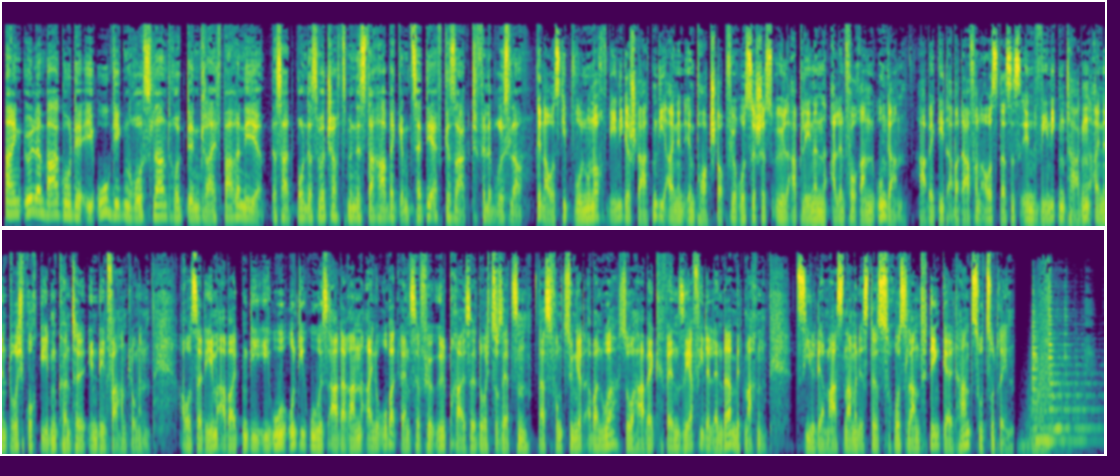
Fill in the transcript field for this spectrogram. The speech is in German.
Ein Ölembargo der EU gegen Russland rückt in greifbare Nähe. Das hat Bundeswirtschaftsminister Habeck im ZDF gesagt, Philipp Rösler. Genau, es gibt wohl nur noch wenige Staaten, die einen Importstopp für russisches Öl ablehnen, allen voran Ungarn. Habeck geht aber davon aus, dass es in wenigen Tagen einen Durchbruch geben könnte in den Verhandlungen. Außerdem arbeiten die EU und die USA daran, eine Obergrenze für Ölpreise durchzusetzen. Das funktioniert aber nur, so Habeck, wenn sehr viele Länder mitmachen. Ziel der Maßnahmen ist es, Russland den Geldhahn zuzudrehen.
